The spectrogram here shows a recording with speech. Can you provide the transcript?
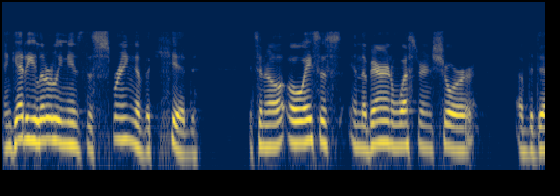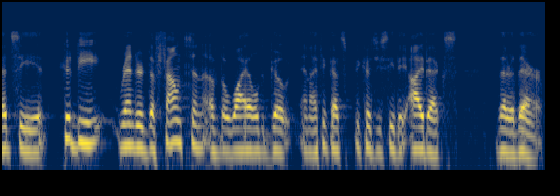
En Gedi literally means the spring of the kid. It's an oasis in the barren western shore of the Dead Sea. It could be rendered the fountain of the wild goat, and I think that's because you see the ibex that are there.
